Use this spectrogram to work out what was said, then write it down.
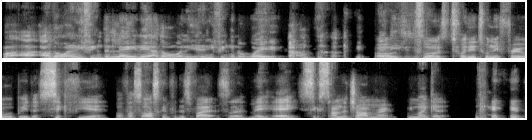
but I, I don't want anything delaying it. I don't want anything in the way. It Oh, just- Flo, 2023 will be the sixth year of us asking for this fight. So, maybe, hey, six time the charm, right? We might get it.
